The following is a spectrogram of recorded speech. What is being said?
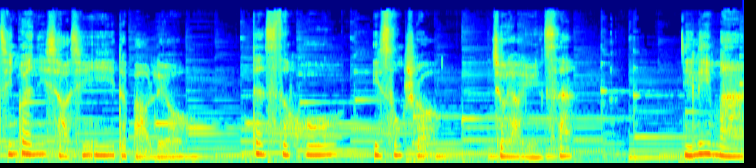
尽管你小心翼翼的保留，但似乎一松手就要云散，你立马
